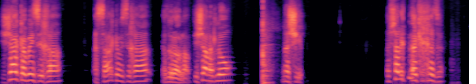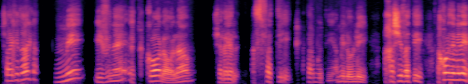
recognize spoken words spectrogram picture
תשעה קבין שיחה, עשרה קבין שיחה, ירדו לעולם. תשעה נטלו, נשים. אפשר להכריח את זה. אפשר להגיד, רגע, מי יבנה את כל העולם של הילד? השפתי, התרבותי, המילולי, החשיבתי, הכל זה מילים.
